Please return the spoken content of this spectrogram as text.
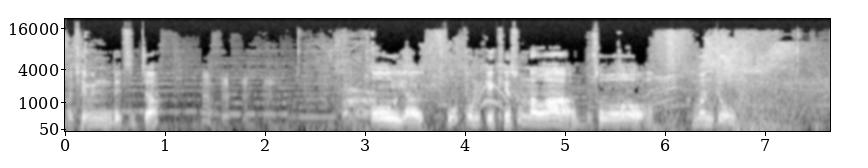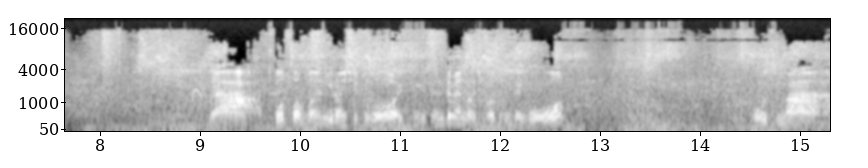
아, 재밌는데 진짜 어우 야 조업범 이렇게 계속 나와. 무서워. 그만 좀야 조업범은 이런 식으로 얼팀이 샌드맨으로 잡아주면 되고. 오지마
